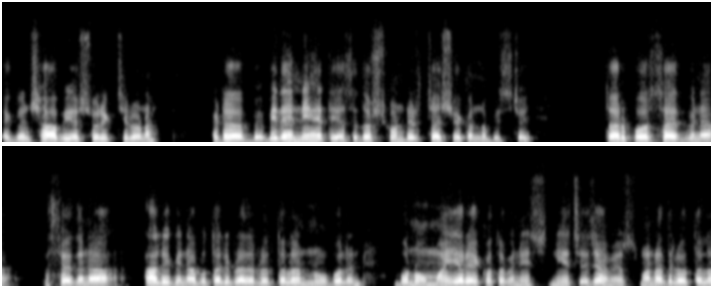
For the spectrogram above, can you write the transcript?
একজন সাহাবীও শরিক ছিল না। এটা বিদায় নিহাতে আছে, দশ খণ্ডের চারশো একান্ন পৃষ্ঠায় তারপর সাইদ বিনা সাইদানা আলী বিন আবু তালিব আনহু বলেন, বনু এই কথা নিয়েছে যে, আমি তাআলা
